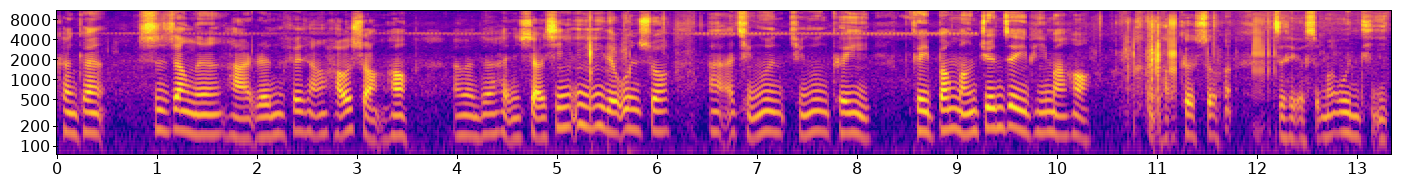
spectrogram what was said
看看师长呢，哈，人非常豪爽哈，他们都很小心翼翼的问说，啊，请问，请问可以可以帮忙捐这一批吗？哈，老客说，这有什么问题？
